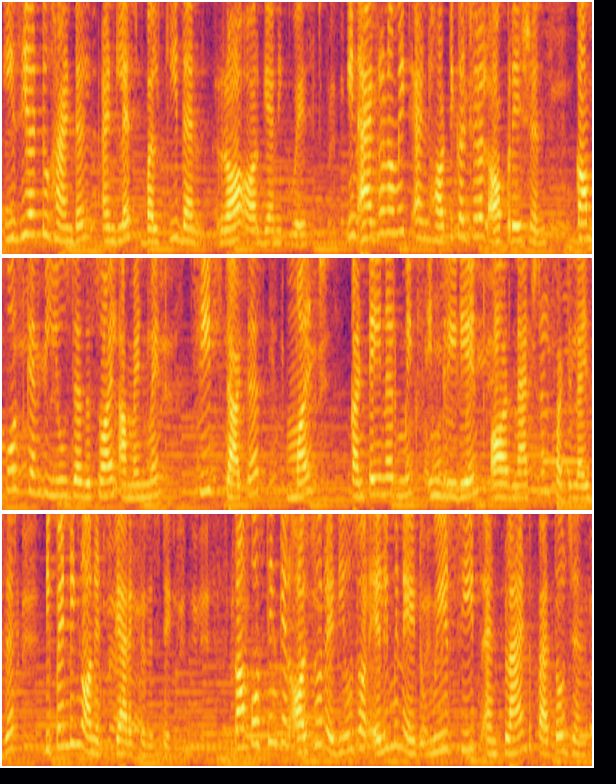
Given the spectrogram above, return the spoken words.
easier to handle, and less bulky than raw organic waste. In agronomic and horticultural operations, compost can be used as a soil amendment, seed starter, mulch, container mix ingredient or natural fertilizer depending on its characteristics. Composting can also reduce or eliminate weed seeds and plant pathogens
